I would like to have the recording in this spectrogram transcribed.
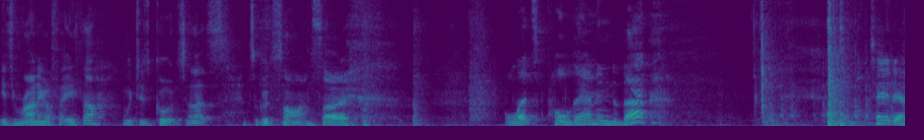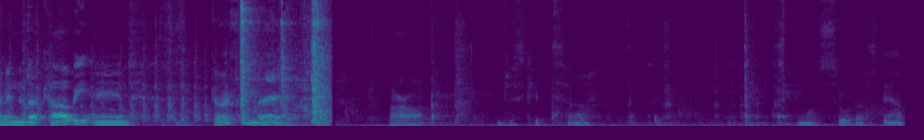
it's running off ether, which is good. So that's, that's a good sign. So let's pull down into that, tear down into that carby and go from there. All right, just get uh, sort of out.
